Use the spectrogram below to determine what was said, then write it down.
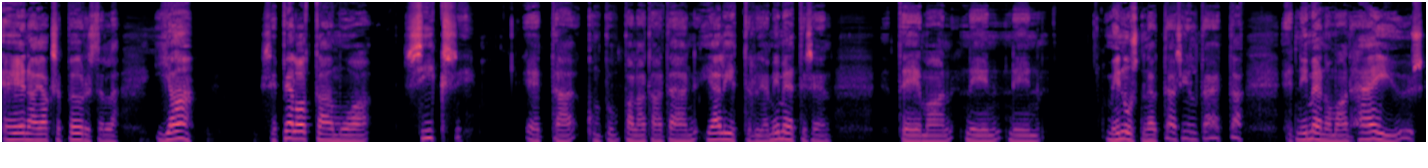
ei enää jaksa pöyristellä. Ja se pelottaa mua siksi, että kun palataan tähän jäljittely- ja mimettiseen teemaan, niin, niin minusta näyttää siltä, että, että nimenomaan häijyys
